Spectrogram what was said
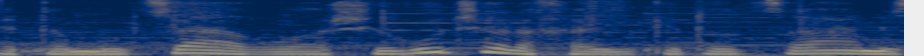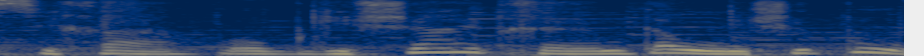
את המוצר או השירות שלכם כתוצאה משיחה או פגישה איתכם טעון שיפור,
